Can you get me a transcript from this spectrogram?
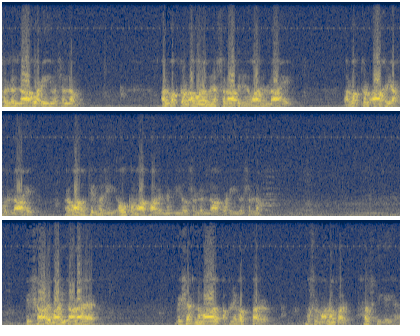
صلی اللہ علیہ وسلم، الوقت الاول من الصلاة رضوان اللہ، والوقت الاخر عفو اللہ۔ رواہ ترمزی او کما قال النبی صلی اللہ علیہ وسلم۔ ارشاد باری تعالی ہے، بے شک نماز اپنے وقت پر مسلمانوں پر فرض کی گئی ہے۔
